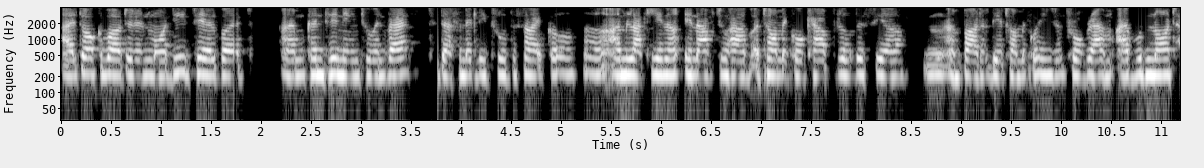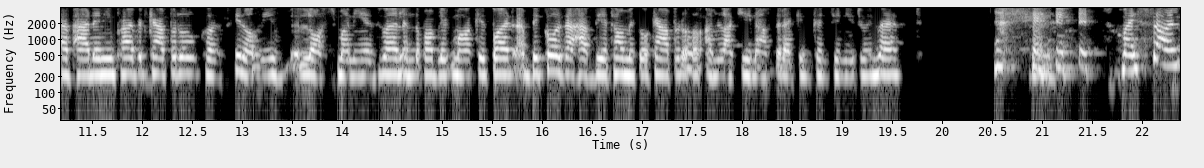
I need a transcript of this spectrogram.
I'll talk about it in more detail, but I'm continuing to invest definitely through the cycle. Uh, I'm lucky enough, enough to have Atomico Capital this year. Mm, I'm part of the Atomico Angel program. I would not have had any private capital because, you know, we've lost money as well in the public market. But uh, because I have the Atomico Capital, I'm lucky enough that I can continue to invest. my son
